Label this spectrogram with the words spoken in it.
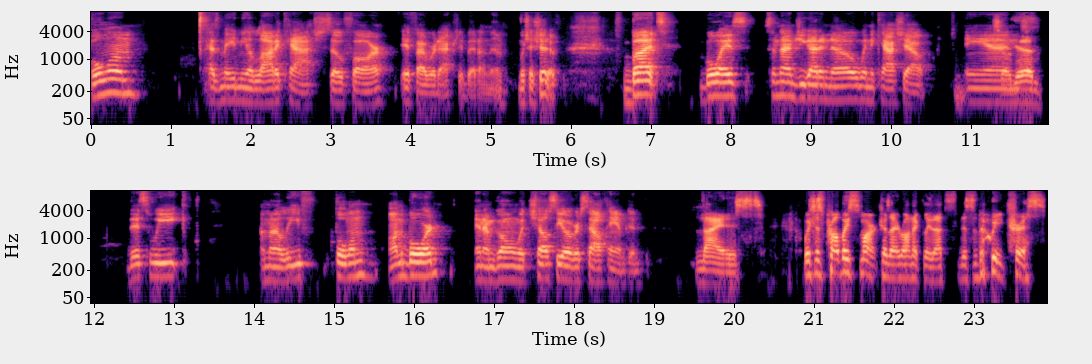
Fulham has made me a lot of cash so far if I were to actually bet on them, which I should have. But boys, sometimes you got to know when to cash out. And So good. this week, I'm going to leave Fulham on the board, and I'm going with Chelsea over Southampton. Nice. Which is probably smart because ironically, that's this is the week Chris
